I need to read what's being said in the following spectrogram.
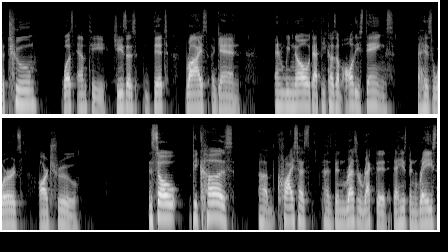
the tomb was empty. Jesus did rise again. And we know that because of all these things, that his words are true. And so, because uh, Christ has, has been resurrected, that he's been raised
